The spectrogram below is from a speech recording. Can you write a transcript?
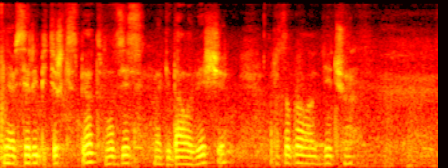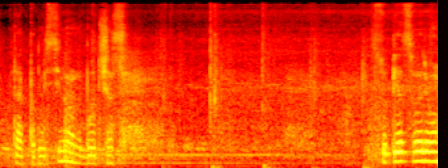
У меня все ребятишки спят. Вот здесь накидала вещи. Разобрала где что. Так, подмести надо будет сейчас. Супец варю.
